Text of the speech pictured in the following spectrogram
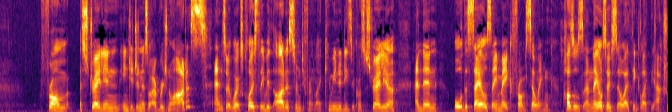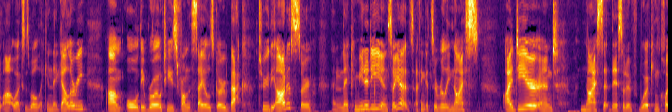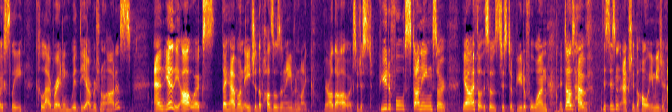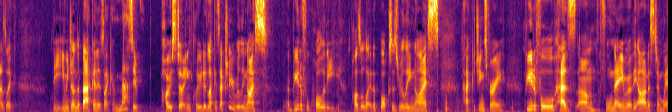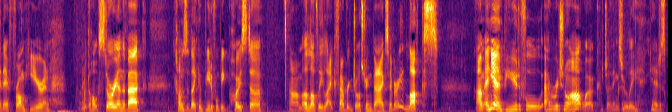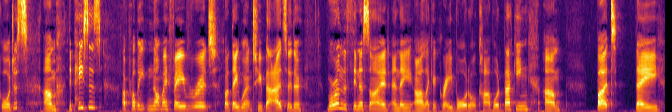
from Australian Indigenous or Aboriginal artists. And so it works closely with artists from different like communities across Australia. And then all the sales they make from selling puzzles and they also sell i think like the actual artworks as well like in their gallery um, all the royalties from the sales go back to the artists so and their community and so yeah i think it's a really nice idea and nice that they're sort of working closely collaborating with the aboriginal artists and yeah the artworks they have on each of the puzzles and even like their other artworks are just beautiful stunning so yeah i thought this was just a beautiful one it does have this isn't actually the whole image it has like the image on the back and there's like a massive poster included. Like it's actually a really nice, a beautiful quality puzzle. Like the box is really nice, packaging's very beautiful, has um, the full name of the artist and where they're from here and like the whole story on the back. Comes with like a beautiful big poster, um, a lovely like fabric drawstring bag, so very luxe. Um, and yeah, beautiful Aboriginal artwork, which I think is really, yeah, just gorgeous. Um, the pieces are probably not my favorite, but they weren't too bad. So they're more on the thinner side and they are like a grey board or cardboard backing. Um, but they,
